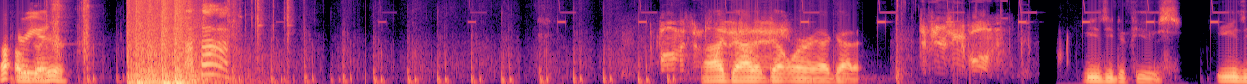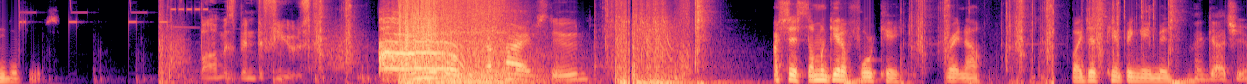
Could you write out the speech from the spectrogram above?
Uh oh, Here he's he right is. here. I got it. Don't worry, I got it. Defusing the bomb. Easy diffuse. Easy diffuse. Bomb has been defused. Knives, dude. Watch this. I'm gonna get a 4K right now by just camping a mid. I got you.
